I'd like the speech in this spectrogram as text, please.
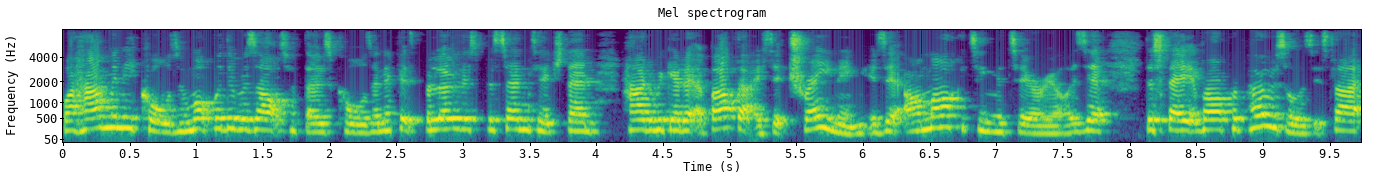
well, how many calls and what were the results of those calls? And if it's below this percentage, then how do we get it above that? Is it training? Is it our marketing material? Is it the state of our proposals? It's like,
